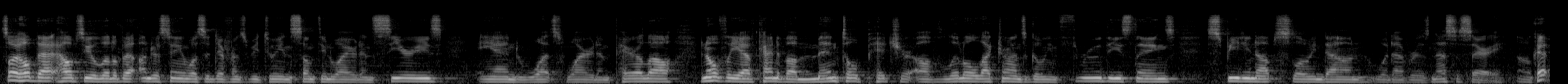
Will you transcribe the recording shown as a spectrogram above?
So I hope that helps you a little bit understanding what's the difference between something wired in series and what's wired in parallel. And hopefully you have kind of a mental picture of little electrons going through these things, speeding up, slowing down, whatever is necessary. Okay.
